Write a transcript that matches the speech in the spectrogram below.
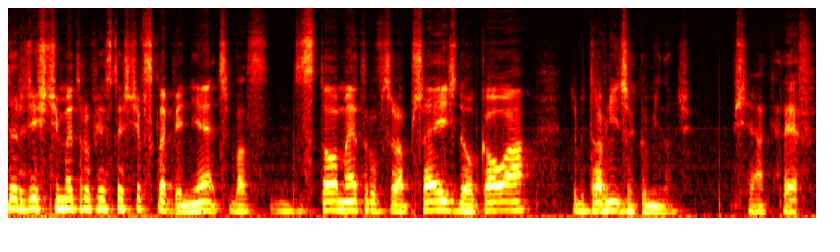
40 metrów jesteście w sklepie. Nie, trzeba s- 100 metrów, trzeba przejść dookoła, żeby trawniczek ominąć. Psia krew.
